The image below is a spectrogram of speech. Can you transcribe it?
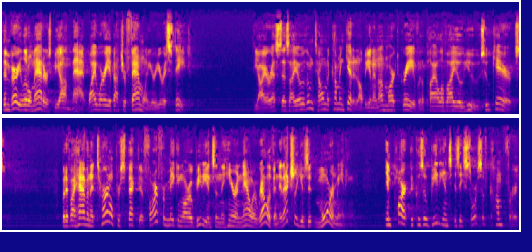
then very little matters beyond that. Why worry about your family or your estate? The IRS says I owe them, tell them to come and get it. I'll be in an unmarked grave with a pile of IOUs. Who cares? But if I have an eternal perspective, far from making our obedience in the here and now irrelevant, it actually gives it more meaning. In part because obedience is a source of comfort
